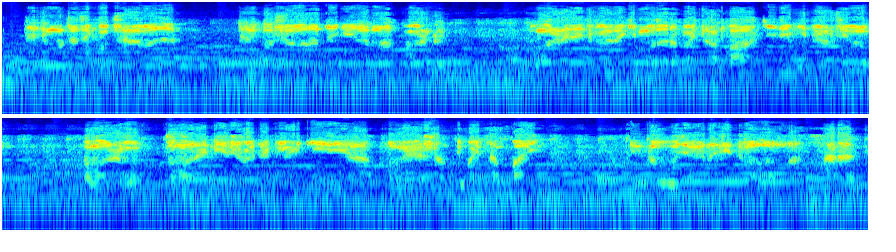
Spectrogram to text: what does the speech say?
তোমার নিয়ে শুয়ে থাকলে কি শান্তি পাইতাম পাই কিন্তু ওই জায়গাটা যেতে পারলাম না।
